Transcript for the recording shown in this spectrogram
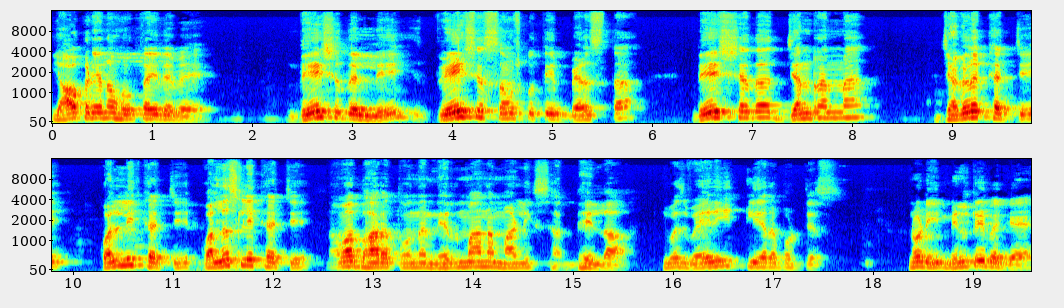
ಯಾವ ಕಡೆ ಹೋಗ್ತಾ ಇದ್ದೇವೆ, ದೇಶದಲ್ಲಿ ದ್ವೇಷ ಸಂಸ್ಕೃತಿ ಬೆಳೆಸ್ತಾ ದೇಶದ ಜನರನ್ನ ಜಗಳಕ್ಕೆ ಹಚ್ಚಿ ಕೊಲ್ಲಿಕ್ಕೆ ಹಚ್ಚಿ ಕೊಲ್ಲಿಸ್ಲಿಕ್ಕೆ ಹಚ್ಚಿ ನವ ಭಾರತವನ್ನ ನಿರ್ಮಾಣ ಮಾಡ್ಲಿಕ್ಕೆ ಸಾಧ್ಯ ಇಲ್ಲ. He was very clear about this ನೋಡಿ ಮಿಲ್ಟ್ರಿ ಬಗ್ಗೆ,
